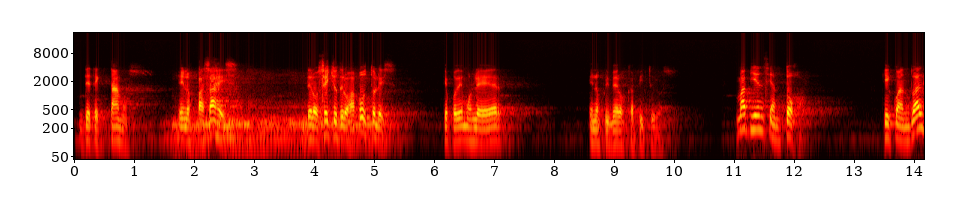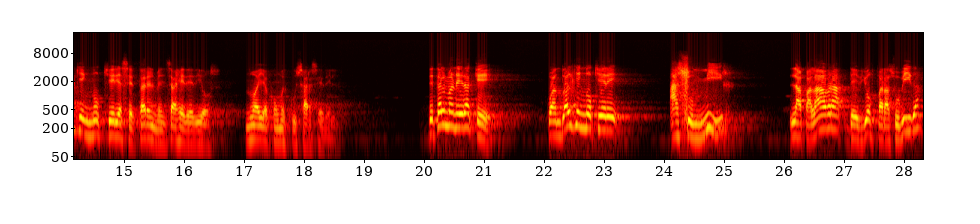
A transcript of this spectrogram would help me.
detectamos en los pasajes de los hechos de los apóstoles que podemos leer en los primeros capítulos. Más bien se antoja que cuando alguien no quiere aceptar el mensaje de Dios, no haya cómo excusarse de él. De tal manera que cuando alguien no quiere asumir la palabra de Dios para su vida,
